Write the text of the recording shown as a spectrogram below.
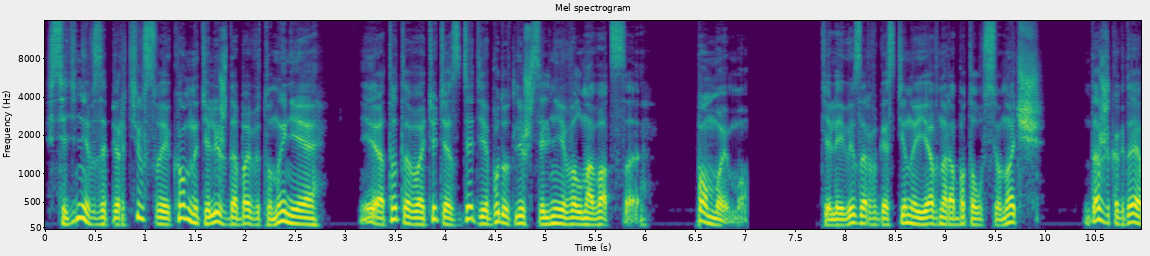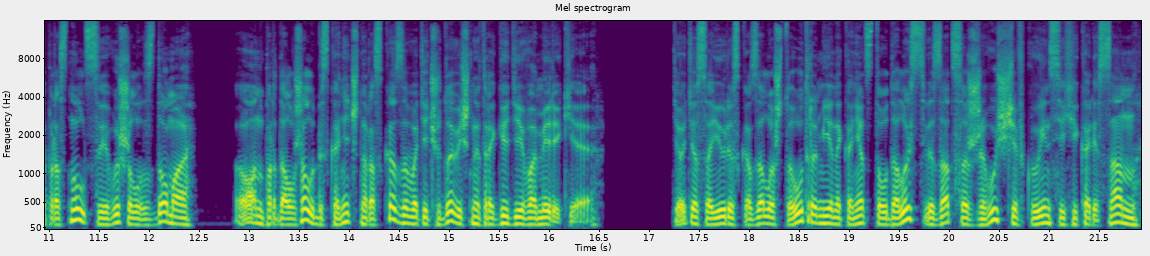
сидение в заперти в своей комнате лишь добавит уныния, и от этого тётя с дядей будут лишь сильнее волноваться. По-моему. Телевизор в гостиной явно работал всю ночь. Даже когда я проснулся и вышел из дома, он продолжал бесконечно рассказывать о чудовищной трагедии в Америке. Тётя Саюри сказала, что утром ей наконец-то удалось связаться с живущей в Куинси Хикари-сан.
